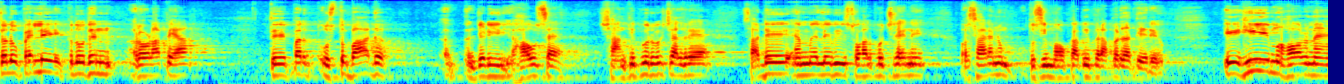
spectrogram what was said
ਚਲੋ ਪਹਿਲੇ ਇੱਕ ਦੋ ਦਿਨ ਰੌਲਾ ਪਿਆ, ਤੇ ਪਰ ਉਸ ਤੋਂ ਬਾਅਦ ਜਿਹੜੀ ਹਾਊਸ ਹੈ, ਸ਼ਾਂਤੀਪੂਰਵਕ ਚੱਲ ਰਿਹਾ ਹੈ। ਸਾਡੇ ਐਮਐਲਏ ਵੀ ਸਵਾਲ ਪੁੱਛ ਰਹੇ ਨੇ ਔਰ ਸਾਰਿਆਂ ਨੂੰ ਤੁਸੀਂ ਮੌਕਾ ਵੀ ਬਰਾਬਰ ਦਾ ਦੇ ਰਹੇ ਹੋ। ਇਹੀ ਮਾਹੌਲ ਮੈਂ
